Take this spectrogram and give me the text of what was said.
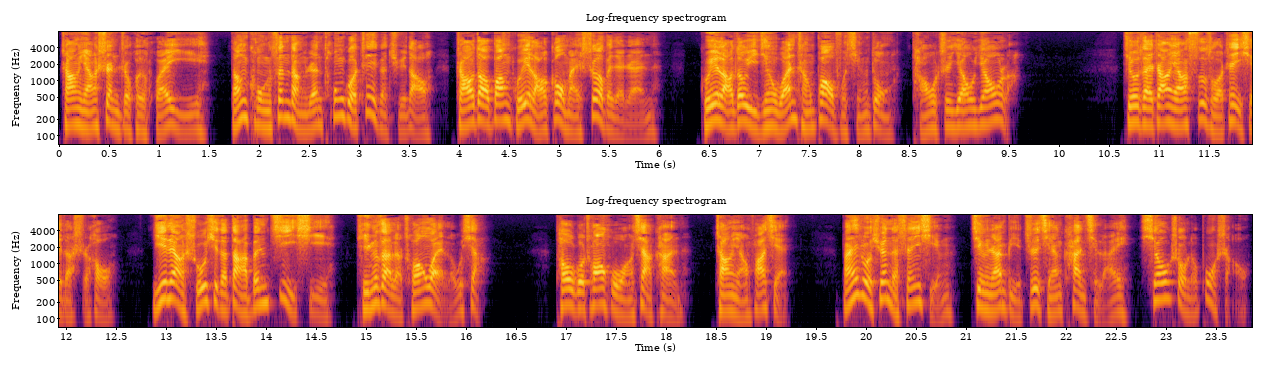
张扬甚至会怀疑，等孔森等人通过这个渠道找到帮鬼佬购买设备的人，鬼佬都已经完成报复行动，逃之夭夭了。就在张扬思索这些的时候，一辆熟悉的大奔 G 系停在了窗外楼下。透过窗户往下看。张扬发现，白若萱的身形竟然比之前看起来消瘦了不少。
